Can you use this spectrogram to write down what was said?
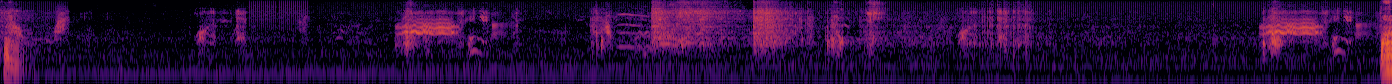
ต้มปัง อะ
